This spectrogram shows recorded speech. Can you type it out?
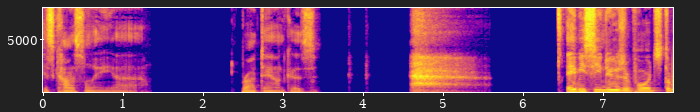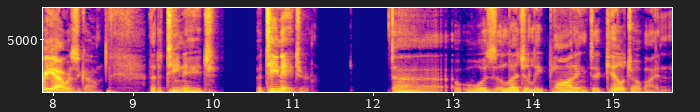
it's constantly uh, brought down because ABC News reports three hours ago that a teenage a teenager uh, was allegedly plotting to kill Joe Biden,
